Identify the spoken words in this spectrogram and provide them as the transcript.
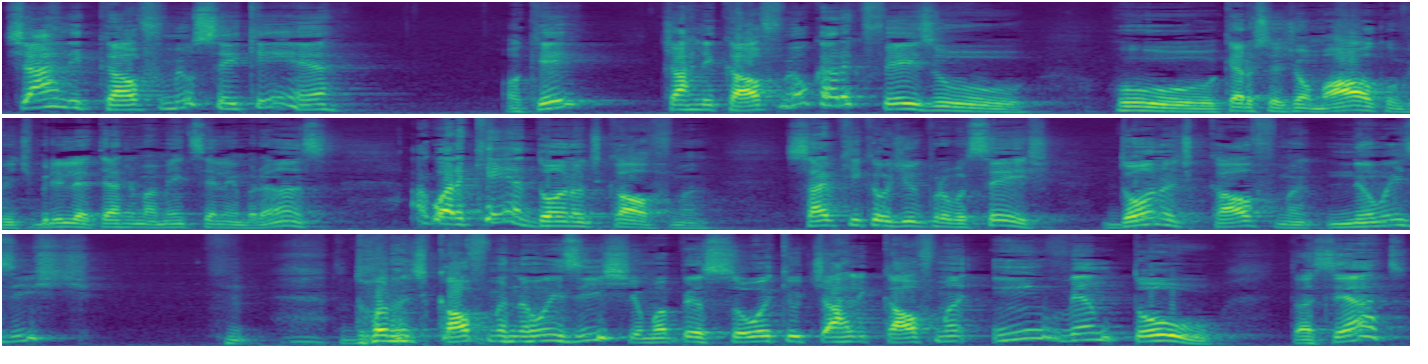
Charlie Kaufman eu sei quem é, ok? Charlie Kaufman é o cara que fez o, o Quero Ser John Malkovich, Brilha Eternamente Sem Lembrança. Agora, quem é Donald Kaufman? Sabe o que, eu digo para vocês? Donald Kaufman não existe. Donald Kaufman não existe. É uma pessoa que o Charlie Kaufman inventou, tá certo?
